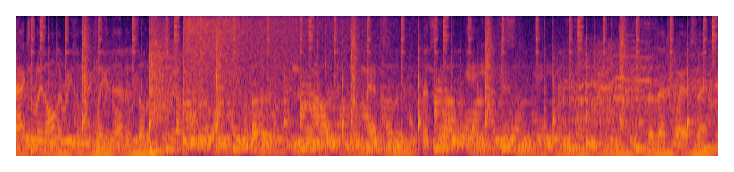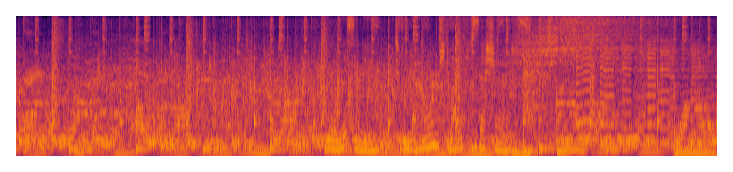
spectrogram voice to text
Actually, the only reason we played that is so that we could discover some other new talent that's that's called games, because that's where it's at. Games. You're listening to Lounge Life Sessions you.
